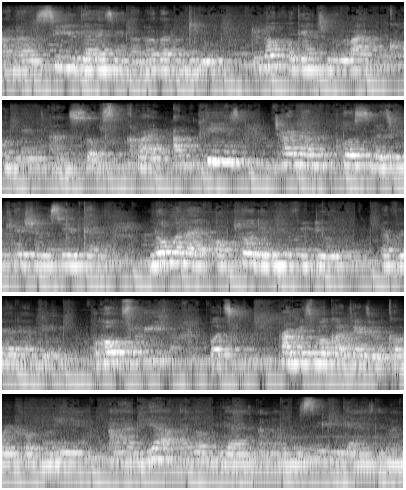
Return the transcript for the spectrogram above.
and I will see you guys in another video. Do not forget to like, comment and subscribe and please turn on post notifications so you can know when I upload a new video every other day. Hopefully, but promise more content will be coming from me. And yeah, I love you guys, and I will see you guys in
